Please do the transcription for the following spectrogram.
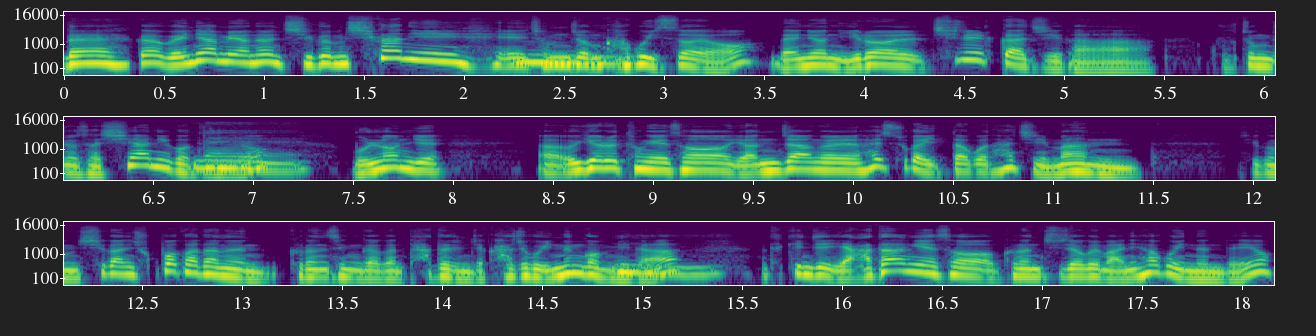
네, 그러니까 왜냐하면은 지금 시간이 음. 점점 가고 있어요. 내년 1월 7일까지가 국정조사 시한이거든요. 네. 물론 이제 어, 의결을 통해서 연장을 할 수가 있다고 하지만 지금 시간이 촉박하다는 그런 생각은 다들 이제 가지고 있는 겁니다. 음. 특히 이제 야당에서 그런 지적을 많이 하고 있는데요.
